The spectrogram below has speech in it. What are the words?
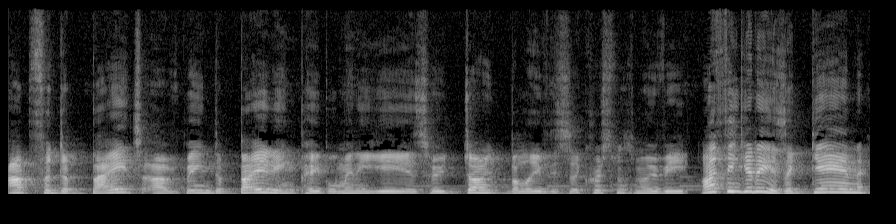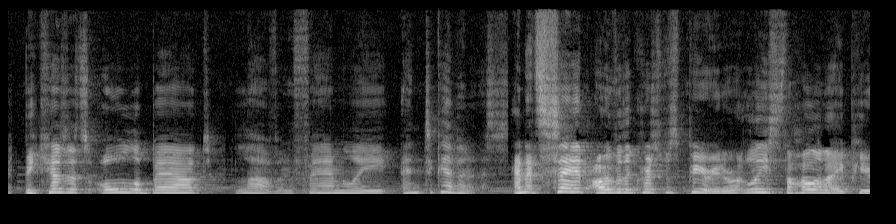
up for debate. I've been debating people many years who don't believe this is a Christmas movie. I think it is, again, because it's all about love and family and togetherness. And it's set over the Christmas period, or at least the holiday period,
